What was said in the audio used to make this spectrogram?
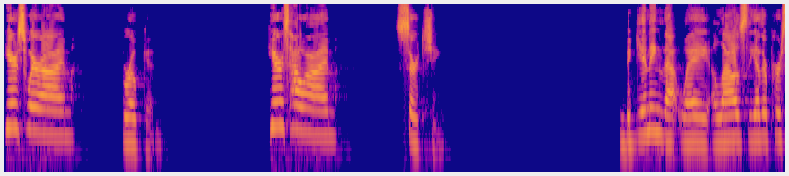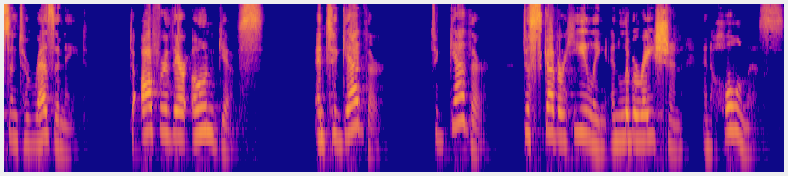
Here's where I'm broken. Here's how I'm searching. Beginning that way allows the other person to resonate, to offer their own gifts, and together, together, discover healing and liberation and wholeness.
